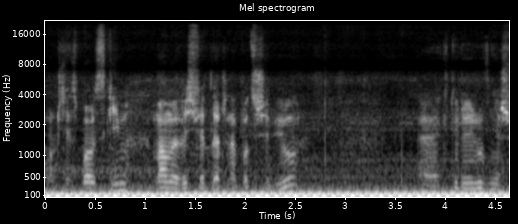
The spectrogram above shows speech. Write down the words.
Łącznie z polskim. Mamy wyświetlacz na podszybiu, e, który również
